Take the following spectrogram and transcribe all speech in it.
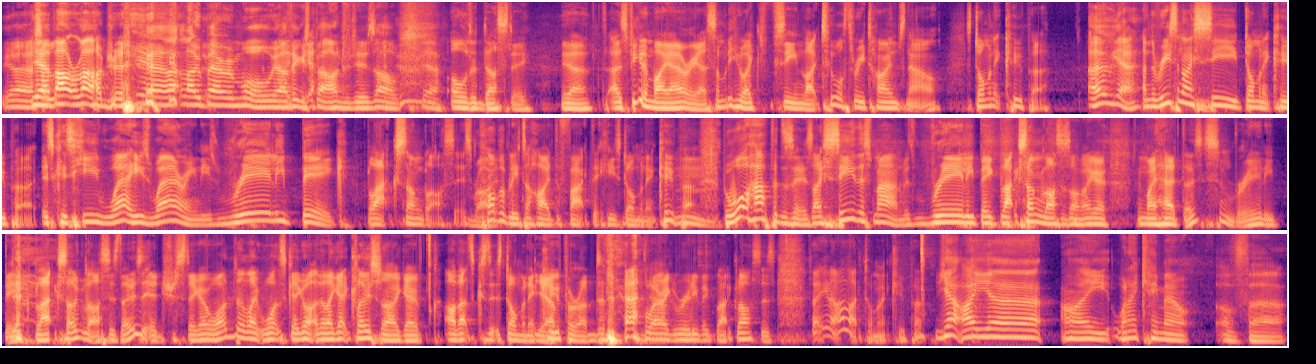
Yeah, Yeah, so- about about hundred. yeah, that low bearing wall. Yeah, I think it's about 100 years old. Yeah. old and dusty. Yeah. Uh, speaking of my area, somebody who I've seen like two or three times now is Dominic Cooper. Oh yeah. And the reason I see Dominic Cooper is because he wear he's wearing these really big black sunglasses, Right. probably to hide the fact that he's Dominic Cooper. Hmm. But what happens is I see this man with really big black sunglasses on. I go in my head, those are some really big black sunglasses. Those are interesting. I wonder like what's going on. And then I get closer. I go, oh, that's because it's Dominic Yep. Cooper under there wearing really big black glasses. But you know, I like Dominic Cooper. Yeah, I uh, I when I came out of uh,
